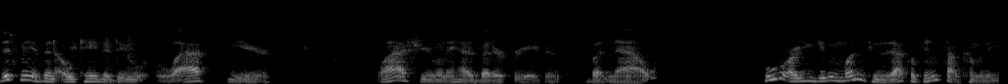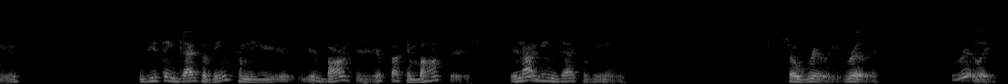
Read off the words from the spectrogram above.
This may have been okay to do last year. Last year when they had better free agents. But now? Who are you giving money to? Zach LaVine's not coming to you. If you think Zach LaVine's coming to you, you're, you're bonkers. You're fucking bonkers. You're not getting Zach LaVine. So really, really, really,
